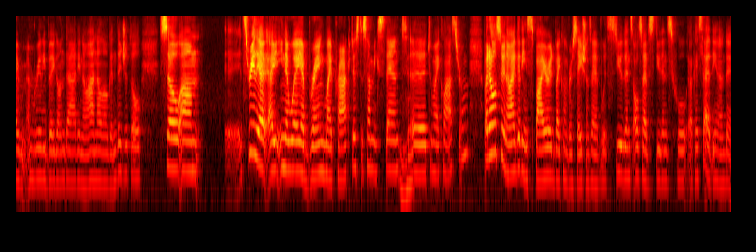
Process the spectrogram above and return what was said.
I'm, I'm really big on that you know analog and digital. So um, it's really I, I, in a way i bring my practice to some extent uh, to my classroom. But also you know i get inspired by conversations i have with students. Also I have students who like i said you know they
